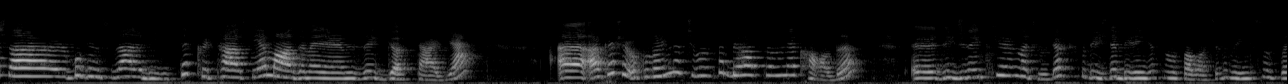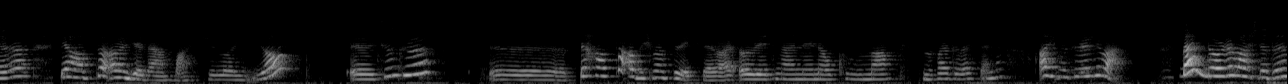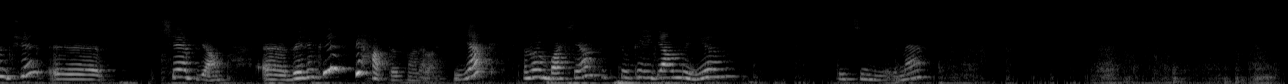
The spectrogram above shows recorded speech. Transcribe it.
arkadaşlar. Bugün sizlerle birlikte kırtasiye malzemelerimizi göstereceğim. Ee, arkadaşlar okulların açılmasına bir hafta mı ne kaldı? Ee, Dicle'ninki yarın açılacak. Çünkü Dicle birinci sınıfa başladı. Birinci sınıflara bir hafta önceden başlıyor. Ee, çünkü e, bir hafta alışma süreçleri var. Öğretmenlerine, okuluna, sınıf arkadaşlarına alışma süreci var. Ben dörde başladığım için e, şey yapacağım. Ee, benimki bir hafta sonra başlayacak. Hemen başlayalım çünkü çok heyecanlıyım. Geçeyim yerime.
